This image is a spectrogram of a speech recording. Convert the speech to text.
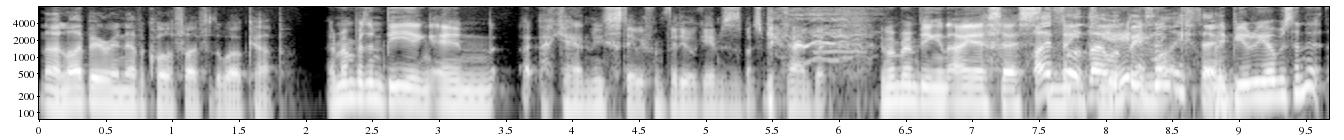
no, Liberia never qualified for the World Cup. I remember them being in. Again, we need to stay away from video games as much as we can, but I remember them being in ISS. I thought that would be my thing. Liberia was in it,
